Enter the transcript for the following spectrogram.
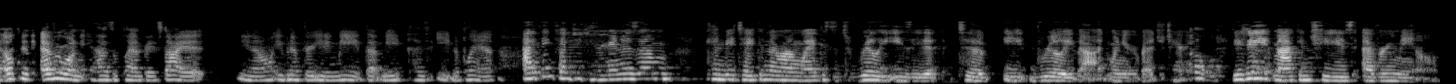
ultimately, everyone has a plant based diet. You know, even if they're eating meat, that meat has eaten a plant. I think vegetarianism can be taken the wrong way because it's really easy to, to eat really bad when you're a vegetarian. Oh, you can eat mac and cheese every meal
